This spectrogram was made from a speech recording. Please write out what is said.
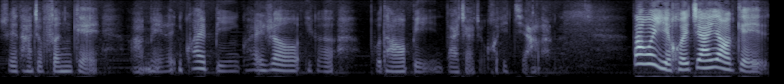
所以他就分给。啊，每人一块饼，一块肉，一个葡萄饼，大家就回家了。大卫也回家要给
